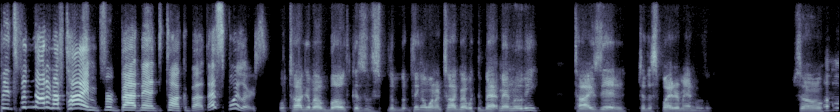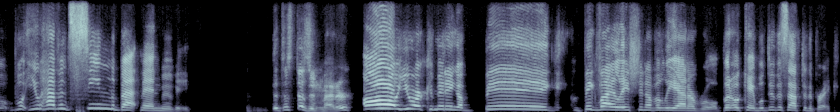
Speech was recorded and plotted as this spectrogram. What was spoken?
but it's been not enough time for Batman to talk about. That's spoilers. We'll talk about both because the thing I want to talk about with the Batman movie ties in to the Spider-Man movie. So Oh, but you haven't seen the Batman movie. Th- this doesn't matter. Oh, you are committing a big, big violation of a Leanna rule. But okay, we'll do this after the break.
